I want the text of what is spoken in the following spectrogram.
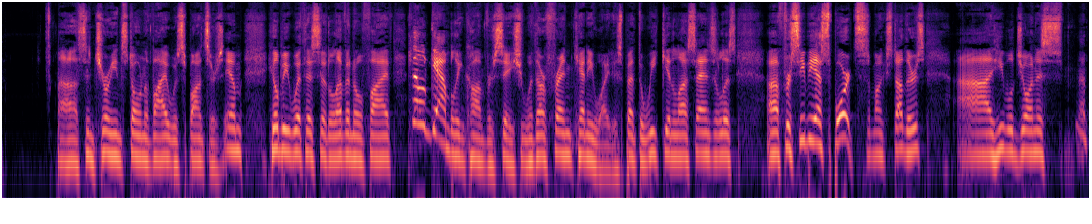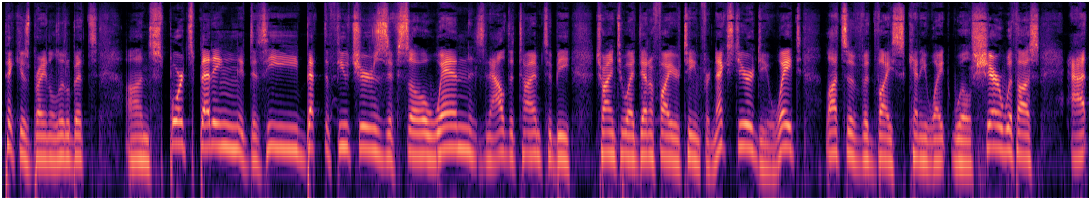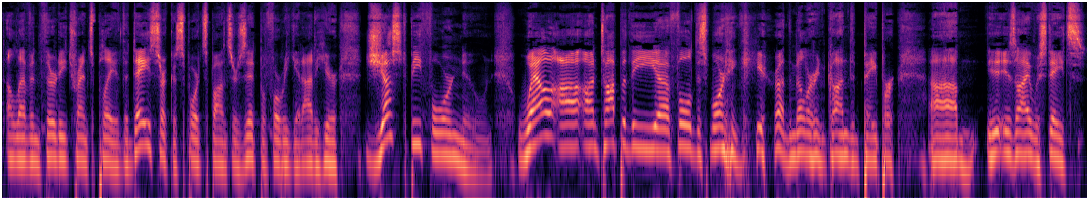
Uh, Centurion Stone of Iowa sponsors him. He'll be with us at 11.05. Little gambling conversation with our friend Kenny White, who spent the week in Los Angeles uh, for CBS Sports, amongst others. Uh, he will join us, uh, pick his brain a little bit on sports betting. Does he bet the futures? If so, when? Is now the time to be trying to identify your team for next year? Do you wait? Lots of advice Kenny White will share with us at 11.30. Trent's Play of the Day. Circa Sports sponsors it before we get out of here just before noon. Well, uh, on top of the uh, fold this morning here on the Miller and Condon paper um, is Iowa State's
